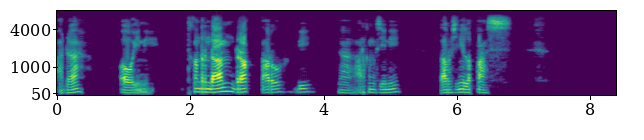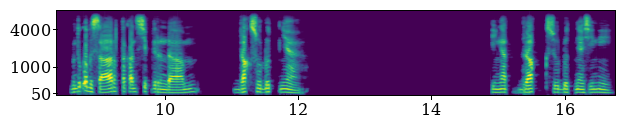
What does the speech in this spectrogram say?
Ada? Oh ini. Tekan rendam drag taruh di nah arahkan ke sini taruh sini lepas. Bentuknya besar tekan shift direndam. Drag sudutnya. Ingat drag sudutnya sini.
